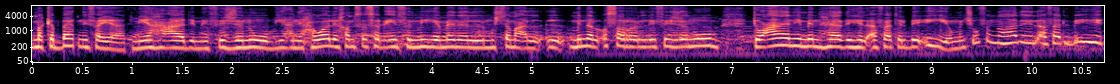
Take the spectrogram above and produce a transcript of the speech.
مكبات نفايات مياه عادمة في الجنوب يعني حوالي 75% من المجتمع من الأسر اللي في الجنوب تعاني من هذه الآفات البيئية. وبنشوف أنه هذه الآفات البيئية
